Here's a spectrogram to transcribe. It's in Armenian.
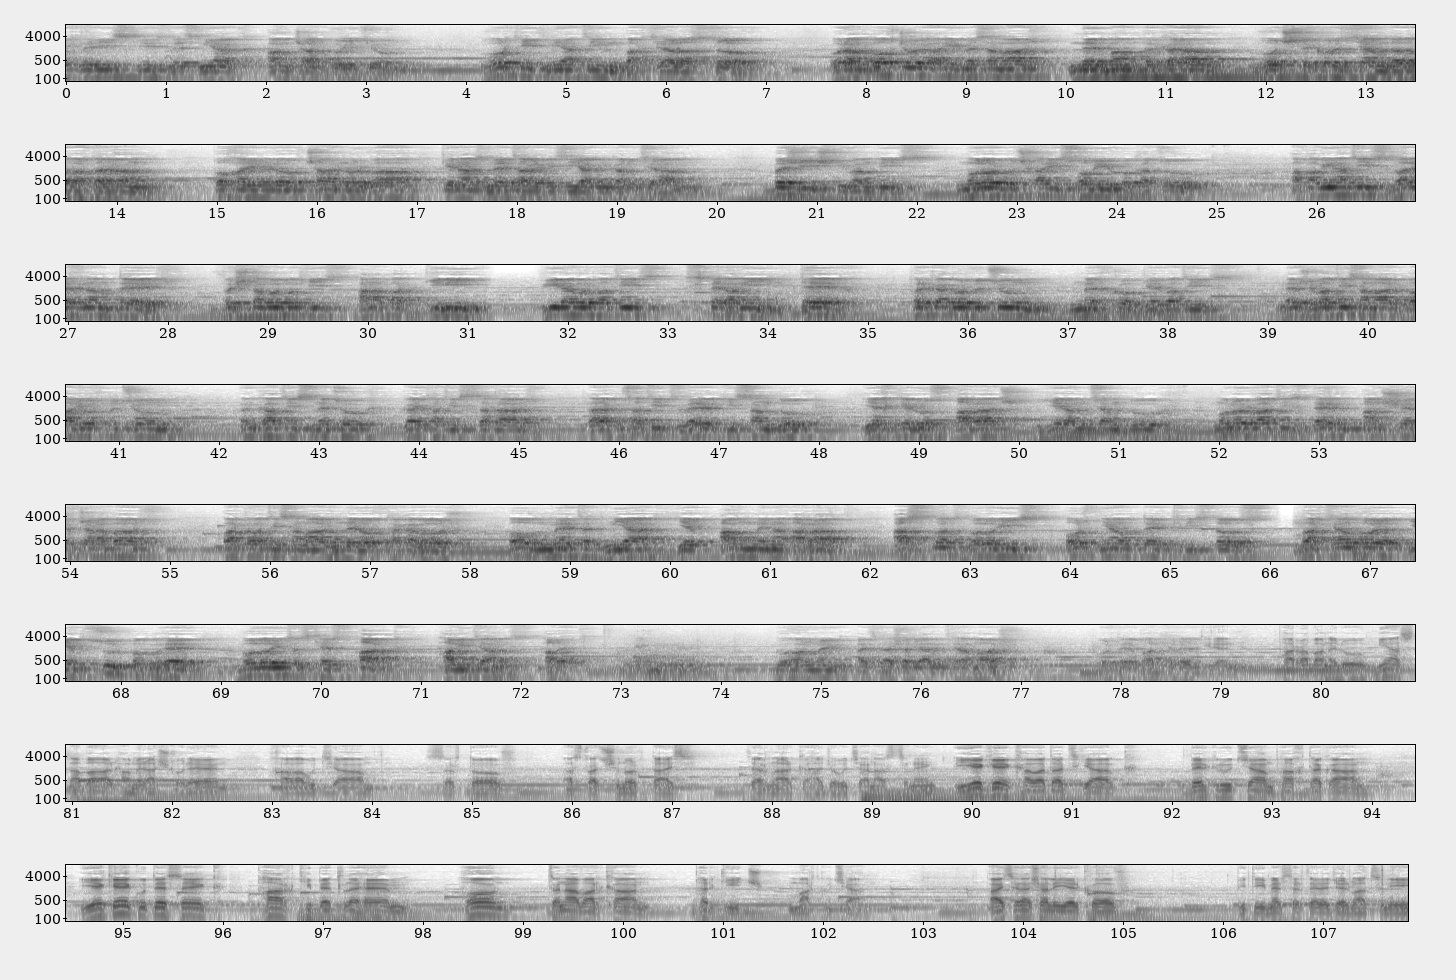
Բարիքների սկիզբն ես միակ անճար գոյություն, որդիդ միատին բարձրալ աստծո, որ ամբողջ օրը արիր մեզ համար ներման փրկարան, ոչ թե կորստյան դադապարտարան, փոխարինելով չարն օրվա կենած մեծ արետիսի ակնկալության, բժիշկ իվանդիս, մոլոր ոչխարիս հովի ու հոգացու, ապավինատիս վարեխնամ տեր, վշտավոր մոքիս անապակ գինի, վիրավորվածիս ստեղանի դեղ, փրկagorդություն մեղքով գերվածիս, մերժվածիս համար բարիօրտնություն, ընկածիս նեցուկ, գայթատիս սատար, տարակուսատից վերելքի սանդուղ, եղկելուս առաջ երանության դուր, մոլորվածիս դեմ անշեղ ճանապար, պարտվածիս համար ներող թակավոր, ով մեծդ միակ և ամենա առատ, աստված բոլորիս, օրդնյալ տեր Քրիստոս, բարձյալ հորը և սուր փոքու հետ, բոլորիցս կեզ պարկ, հավիտյանս հավետ։ Գոհանում ենք այս հրաշալի արիթի համար, որտեղ պարքել է իրեն պարաբանելու միասնաբար համերաշխորեն, խաղաղությամբ, սրտով Աստված շնորհ տա այս ձեռնարկը հաջողության հասցնենք։ Եկեք հավատացյալք, բերկրությամբ հաղթական, եկեք ու տեսեք Փարքի Բեթլեհեմ, հոն ծնավարքան փրկիչ մարդկության։ Այս հրաշալի երկով պիտի մեր սրտերը ջերմացնի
